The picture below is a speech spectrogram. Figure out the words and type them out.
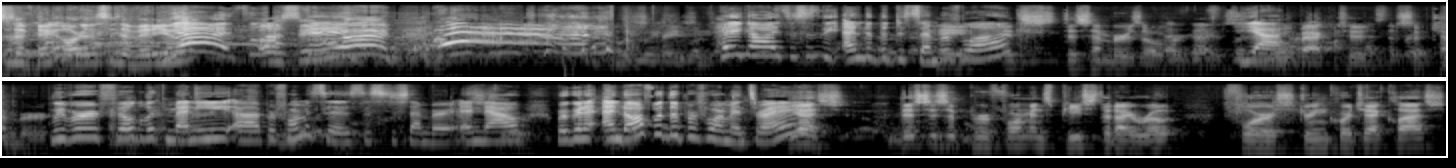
This is a pic, or this is a video? Yes! the Oh, last see thing. Hey guys, this is the end of the December Hey, vlog. It's is over, guys. Yeah. Go back to September. We were filled with many uh, performances this December, and now we're gonna end off with the performance, right? Yes, this is a performance piece that I wrote for string quartet class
